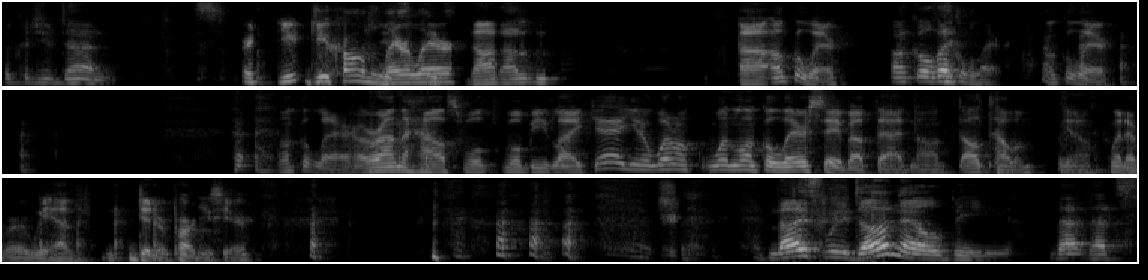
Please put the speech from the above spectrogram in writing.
Look what you've done." Or do you, do you call him it's- Lair Lair? it's not out uh, Uncle Lair. Uncle, Larry. Uncle Lair. Uncle Lair. Uncle Lair. Around the house, we'll we'll be like, yeah, you know, what what will Uncle Lair say about that? And I'll I'll tell him, you know, whenever we have dinner parties here. Nicely done, LB. That that's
